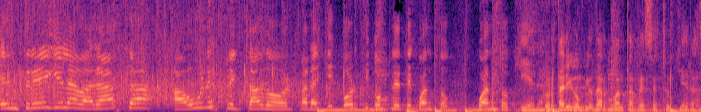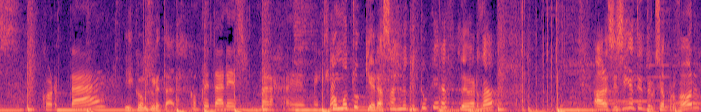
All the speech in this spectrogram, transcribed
Entregue la baraja a un espectador para que corte y complete cuanto, cuanto quiera. Cortar y completar cuantas veces tú quieras. Cortar. Y completar. Completar es baraja- eh, mezclar. Como tú quieras, haz lo que tú quieras, de verdad. Ahora, si siguiente instrucción, por favor.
